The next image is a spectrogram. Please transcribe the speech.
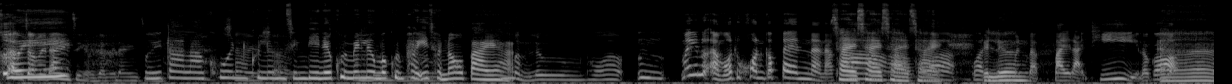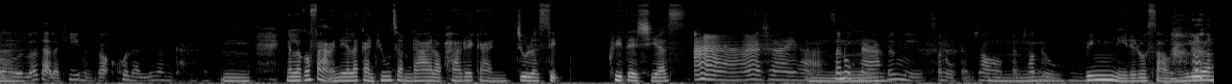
คือแอมจำไม่ได้จริงๆแอมจำไม่ได้จริงๆเฮ้ยตาลาคุณใช่คุณลืมใช่จริงดีเนี่ยคุณไม่ลืมว่าคุณพากอืมอีเทอร์นลไปอะเหมือนลืม เพราะว่าอืมไม่รู้แอมว่าทุกคนก็เป็นน่ะนะใช่ใช่ใช่ใช่พราะว่าวันเป็นหเรื่นึ่องงมันแบบไปหลายที่แล้วก็อ่าเออแล้วแต่ละที่มันก็คนละเรื่องกัน อะไรอย่างอืมงั้นเราก็ฝากอันนี้แล้วกันพี่ยุ่งจำได้เราพาคด้วยกัน Jurassic Cretaceous อ่าใช่ค่ะอืมสนุกนะเรื่องนี้สนุกแอมชอบแอมชอบดู วิ่งหนีไดโนเสาร์ทั้งเรื่อง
